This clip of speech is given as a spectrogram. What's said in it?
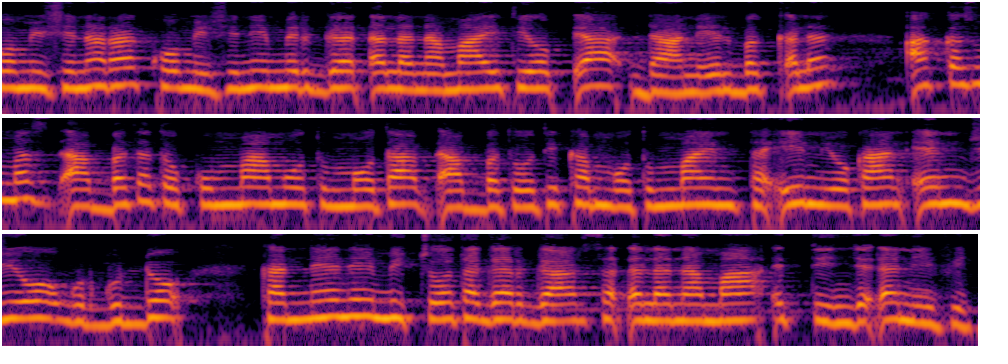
koomishinara koomishinii mirga dhala namaa itiyoophiyaa daani'el baqqala akkasumas dhaabbata tokkummaa mootummootaaf dhaabbatooti kan mootummaa hin ta'in yookaan ngo gurguddoo kanneen michoota gargaarsa dhala namaa ittiin jedhanii fi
